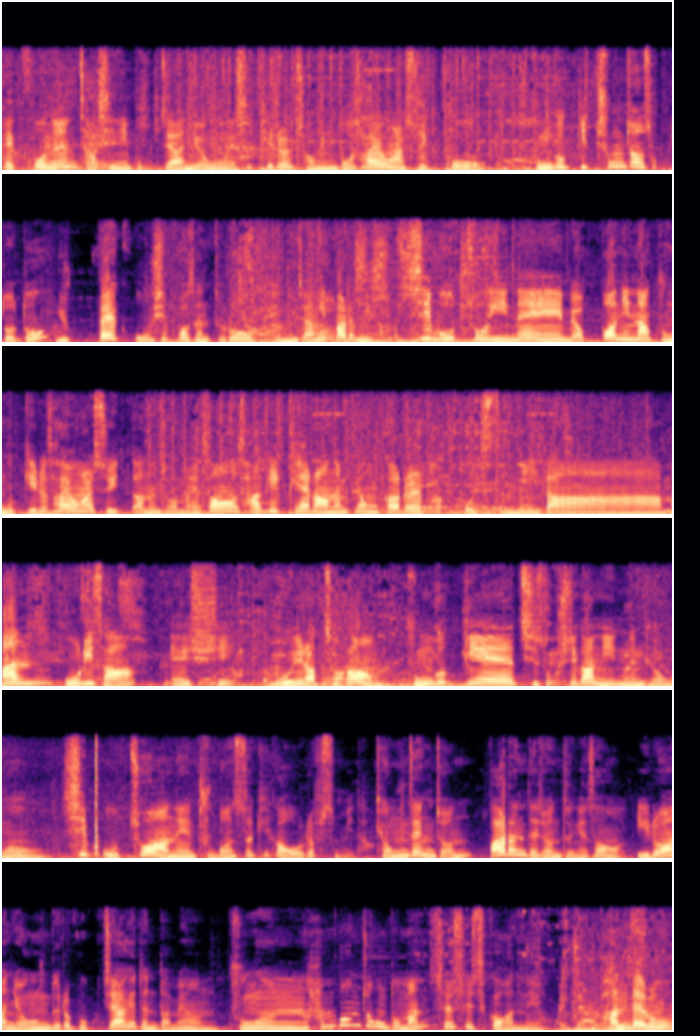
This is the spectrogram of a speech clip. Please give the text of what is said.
에코는 자신이 복제한 영웅의 스킬을 전부 사용할 수 있고 궁극기 충전 속도도 650%로 굉장히 빠릅니다. 15초 이내에 몇 번이나 궁극기를 사용할 수 있다는 점에서 사기캐라는 평가를 받고 있습니다만 오리사, 애쉬, 모이라처럼 궁극기의 지속 시간이 있는 경우 15초 안에 두 번 쓰기가 어렵습니다. 경쟁전, 빠른 대전 등에서 이러한 영웅들을 복제하게 된다면 궁은 한 번 정도만 쓸 수 있을 것 같네요. 반대로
